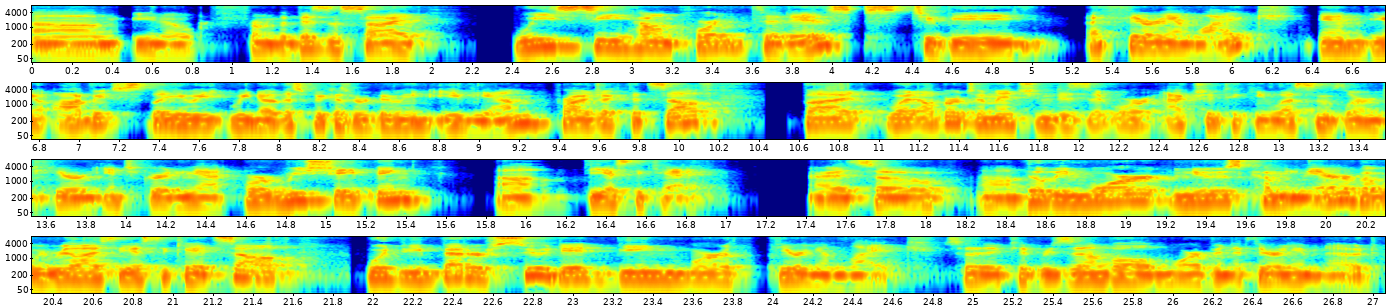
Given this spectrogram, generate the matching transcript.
um, you know, from the business side, we see how important it is to be Ethereum like. And, you know, obviously we, we know this because we're doing an EVM project itself. But what Alberto mentioned is that we're actually taking lessons learned here and integrating that or reshaping um, the SDK. All right, so uh, there'll be more news coming there, but we realize the SDK itself would be better suited being more Ethereum like, so that it could resemble more of an Ethereum node.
